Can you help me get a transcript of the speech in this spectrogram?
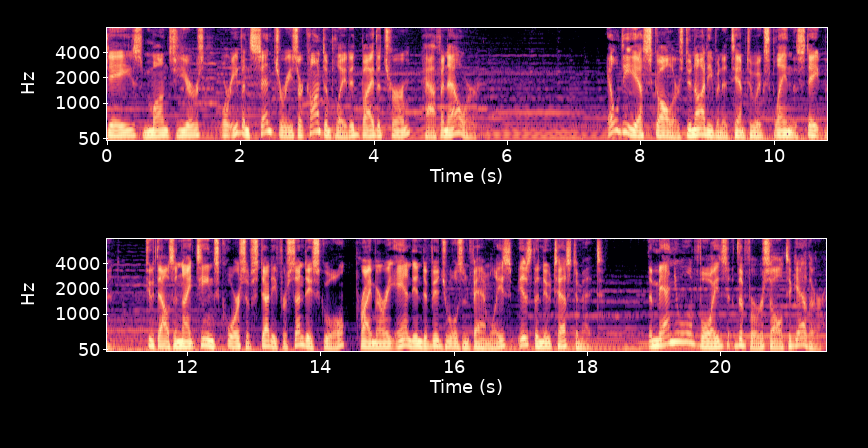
days, months, years, or even centuries are contemplated by the term half an hour. LDS scholars do not even attempt to explain the statement. 2019's course of study for Sunday school, primary and individuals and families, is the New Testament. The manual avoids the verse altogether.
